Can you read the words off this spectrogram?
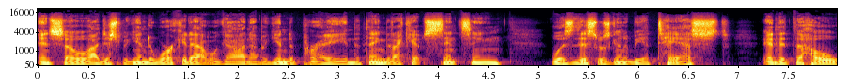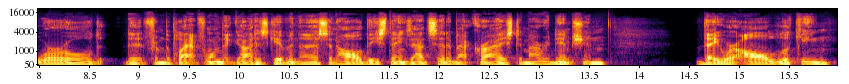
And so I just began to work it out with God and I began to pray. And the thing that I kept sensing was this was going to be a test and that the whole world that from the platform that God has given us and all these things I'd said about Christ and my redemption, they were all looking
